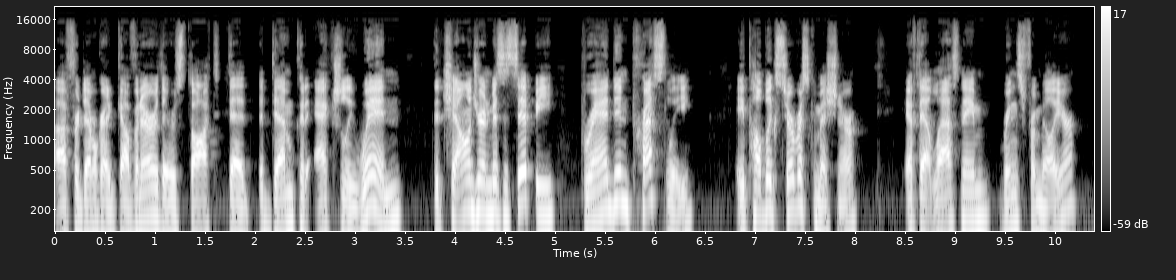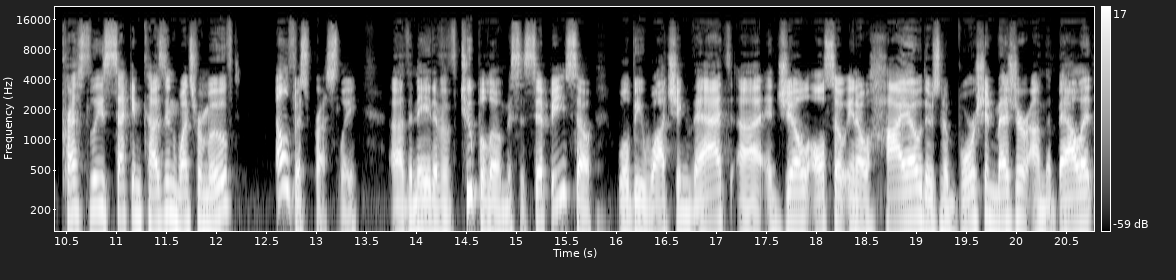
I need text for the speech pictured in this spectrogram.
uh, for Democratic governor, there's thought that a Dem could actually win. The challenger in Mississippi, Brandon Presley, a public service commissioner, if that last name rings familiar, Presley's second cousin, once removed, Elvis Presley, uh, the native of Tupelo, Mississippi. So we'll be watching that. Uh, and Jill, also in Ohio, there's an abortion measure on the ballot.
